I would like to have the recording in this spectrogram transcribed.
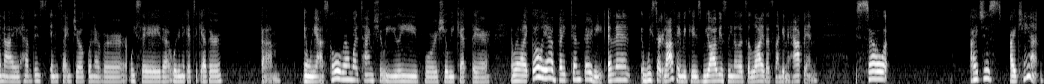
and I have this inside joke whenever we say that we're gonna get together. Um, and we ask, oh, around what time should we leave or should we get there? And we're like, oh yeah, by 10:30. And then we start laughing because we obviously know that's a lie. That's not going to happen. So I just I can't.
